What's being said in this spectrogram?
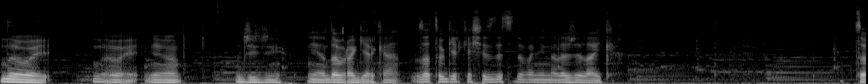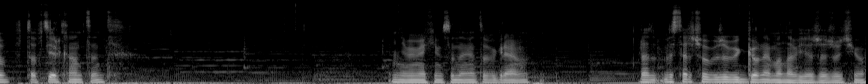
No way. No way. Nie mam. GG. Nie no, dobra gierka. Za tą gierkę się zdecydowanie należy like. Top, top tier content. Nie wiem jakim cudem ja to wygrałem. Wystarczyłoby, żeby golema na wieżę rzucił.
